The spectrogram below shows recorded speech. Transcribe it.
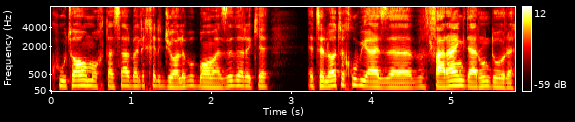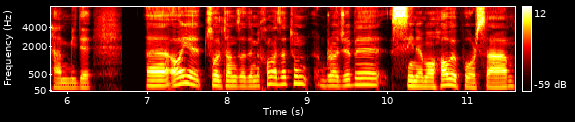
کوتاه و مختصر ولی خیلی جالب و بامزه داره که اطلاعات خوبی از فرنگ در اون دوره هم میده. آقای سلطانزاده می‌خوام ازتون راجع به سینماها بپرسم.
